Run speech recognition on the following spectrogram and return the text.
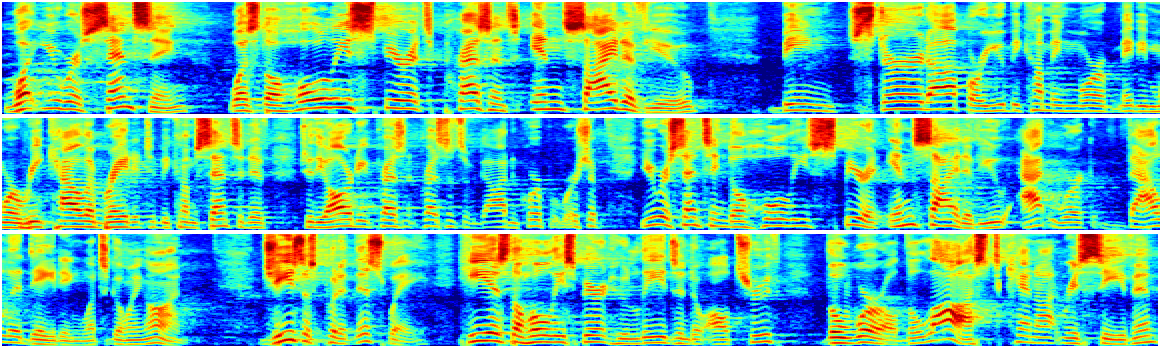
What you were sensing was the Holy Spirit's presence inside of you being stirred up or you becoming more maybe more recalibrated to become sensitive to the already present presence of God in corporate worship? You were sensing the holy spirit inside of you at work validating what's going on. Jesus put it this way he is the holy spirit who leads into all truth the world. The lost cannot receive him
